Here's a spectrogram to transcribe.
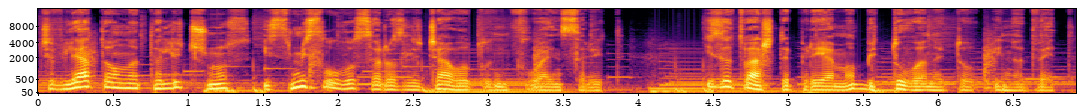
че влиятелната личност и смислово се различава от инфлуенсърите. И затова ще приема битуването и на двете.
